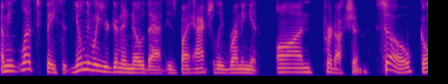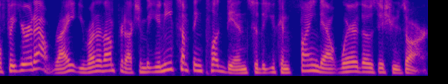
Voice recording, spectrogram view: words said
I mean, let's face it, the only way you're going to know that is by actually running it on production. So go figure it out, right? You run it on production, but you need something plugged in so that you can find out where those issues are,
